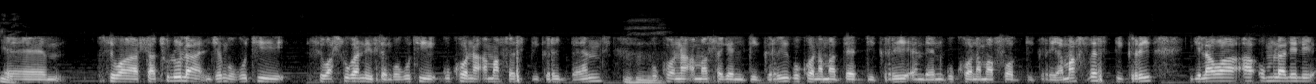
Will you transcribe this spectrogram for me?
em siwahlathulula njengokuthi siwahlukanise ngokuthi kukhona ama-first degree bands kukhona ama-second degree kukhona ama-third degree and then kukhona ama-fourth degree. Ama-first degree ngilawa umlaleli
